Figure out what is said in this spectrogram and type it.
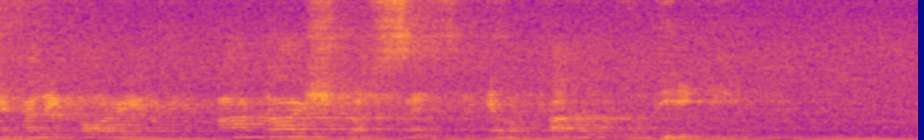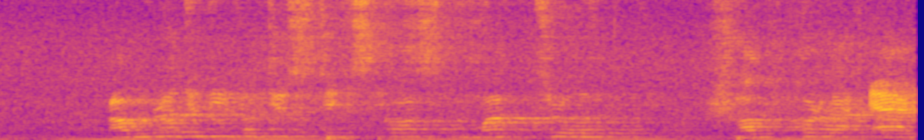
সেখানে গড়ে আঠাশ পার্সেন্ট এবং তারও অধিক। আমরা যদি লজিস্টিক্স কস্ট মাত্র শতকরা এক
